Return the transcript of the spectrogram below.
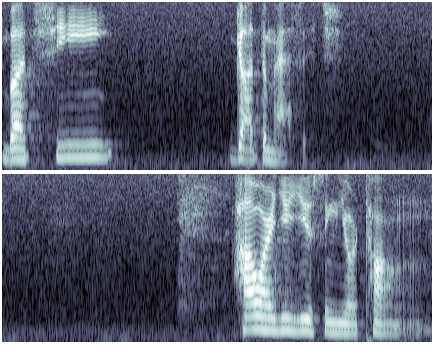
But she got the message. How are you using your tongue?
